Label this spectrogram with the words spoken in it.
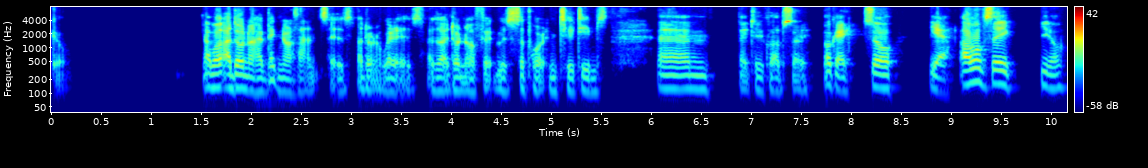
Cool. Uh, Well, I don't know how big Northants is. I don't know where it is. I don't know if it was supporting two teams, um, like two clubs. Sorry. Okay, so yeah, I will say, you know,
